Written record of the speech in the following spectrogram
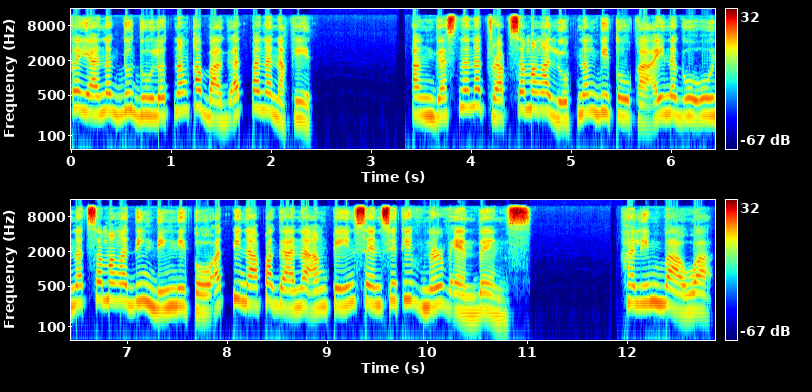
kaya nagdudulot ng kabag at pananakit. Ang gas na natrap sa mga loop ng bituka ay naguunat sa mga dingding nito at pinapagana ang pain-sensitive nerve endings. Halimbawa,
